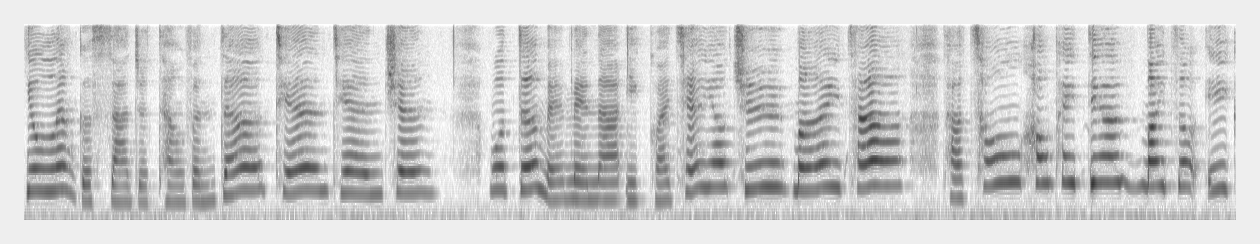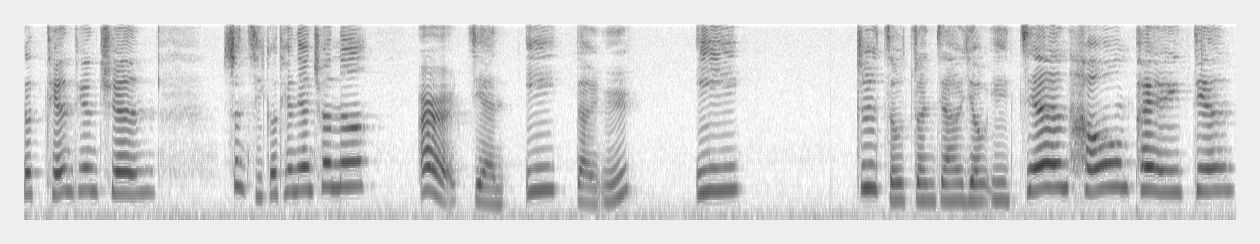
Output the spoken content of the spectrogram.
有两个撒着糖粉的甜甜圈。我的妹妹拿一块钱要去买它，她从烘焙店买走一个甜甜圈，剩几个甜甜圈呢？二减一等于一。直走转角有一间烘焙店，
